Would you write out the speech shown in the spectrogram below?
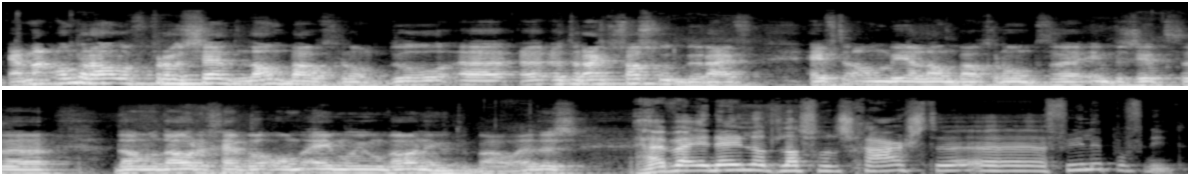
Ja, maar anderhalf procent landbouwgrond. Ik bedoel, uh, het Rijksvastgoedbedrijf heeft al meer landbouwgrond uh, in bezit uh, dan we nodig hebben om 1 miljoen woningen te bouwen. Dus... Hebben wij in Nederland last van schaarste, Filip, of niet?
